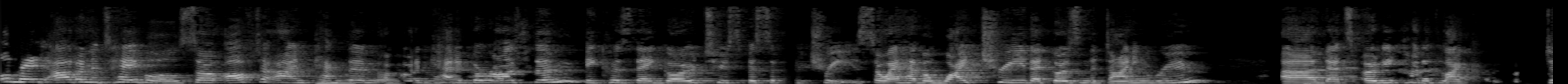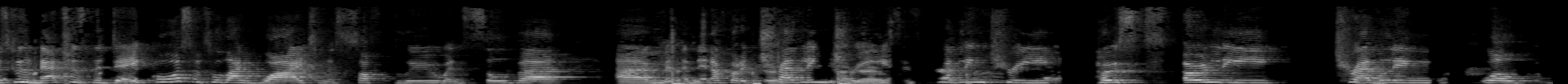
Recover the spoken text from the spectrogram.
all laid out on a table. So after I unpack Oh them, God. I've got to categorize them because they go to specific trees. So I have a white tree that goes in the dining room. Uh, that's only kind of like just because it matches the decor. So it's all like white and a soft blue and silver. Um, and then I've got a traveling tree. So traveling tree hosts only traveling, well,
